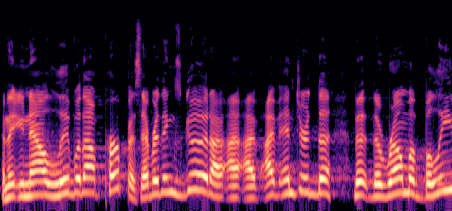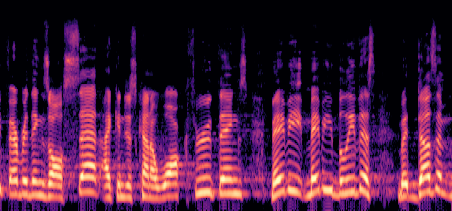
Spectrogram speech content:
and that you now live without purpose. Everything's good. I, have entered the, the, the, realm of belief. Everything's all set. I can just kind of walk through things. Maybe, maybe you believe this, but doesn't,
